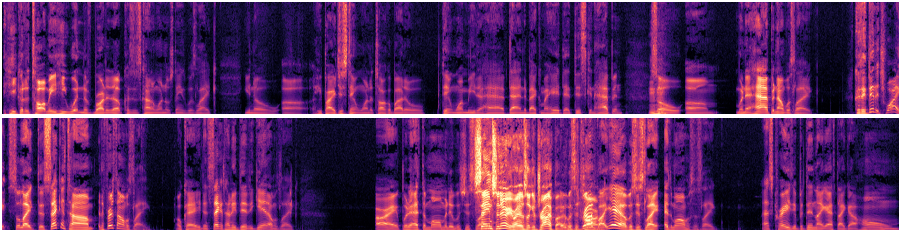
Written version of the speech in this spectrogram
he could have taught me, he wouldn't have brought it up because it's kind of one of those things was like, you know, uh, he probably just didn't want to talk about it or didn't want me to have that in the back of my head that this can happen. Mhm. So um, when it happened, I was like, because they did it twice. So like the second time, the first time I was like, okay. The second time they did it again, I was like, all right. But at the moment, it was just like, Same scenario, right? It was like a drive-by. It was like a drive by. Yeah, it was just like at the moment, I was just like, that's crazy. But then like after I got home,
